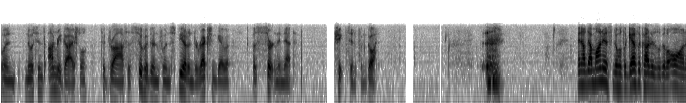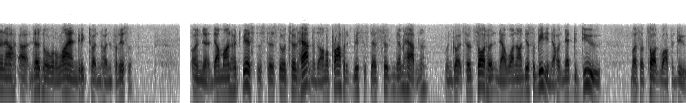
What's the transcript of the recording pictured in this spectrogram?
Und nur sind es andere Geister, die draus es suchen von Spirit und Direction geben, was certainly nicht geschickt sind von Gott. En der man is nog de gastkart is weer on en nou, uh, dat is nog wat een lion griekt hadden hadden verrissen. Und øh, der Mann hat gewusst, dass das so sollte haben. Der andere Prophet hat gewusst, dass das sollte dem haben. Und Gott so gesagt hat, und der war not disobedient. Der hat nicht getan, was er gesagt war für du.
